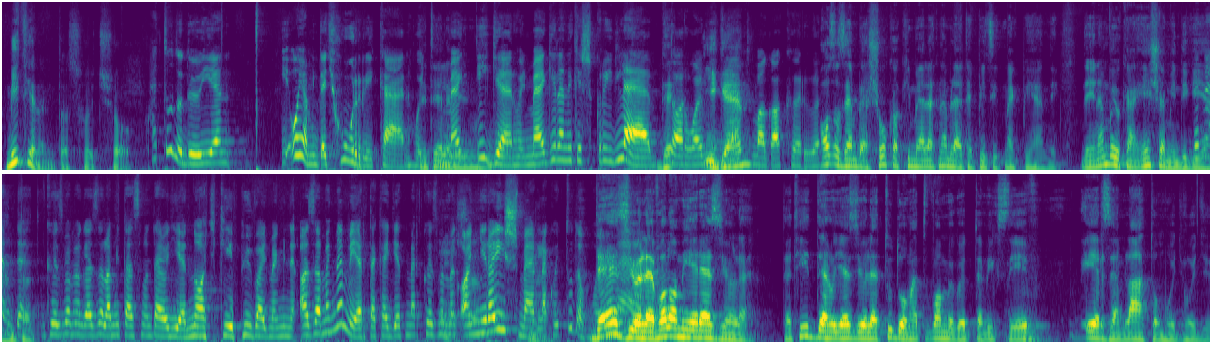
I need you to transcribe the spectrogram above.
Mit jelent az, hogy sok? Hát tudod, ő ilyen olyan, mint egy hurrikán, hogy meg, igen, hogy megjelenik, és akkor így letarol mindent maga körül. Az az ember sok, aki mellett nem lehet egy picit megpihenni. De én nem vagyok én sem mindig de ilyen. Nem, de tehát... közben meg azzal, amit azt mondtál, hogy ilyen nagy képű vagy, meg minden, azzal meg nem értek egyet, mert közben én meg sem. annyira ismerlek, hogy tudom, De hogy ez nem. jön le, valamiért ez jön le. Tehát hidd el, hogy ez jön le, tudom, hát van mögöttem x év, érzem, látom, hogy, hogy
